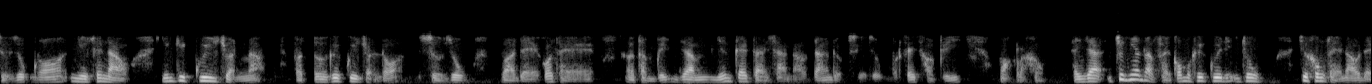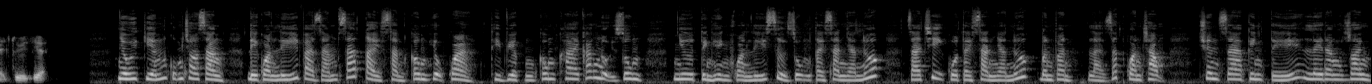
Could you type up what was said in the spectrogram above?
sử dụng nó như thế nào, những cái quy chuẩn nào và từ cái quy chuẩn đó sử dụng và để có thể ờ, thẩm định ra những cái tài sản nào đang được sử dụng một cách hợp lý hoặc là không. Thành ra trước nhất là phải có một cái quy định chung chứ không thể nào để tùy tiện nhiều ý kiến cũng cho rằng để quản lý và giám sát tài sản công hiệu quả thì việc công khai các nội dung như tình hình quản lý sử dụng tài sản nhà nước, giá trị của tài sản nhà nước, vân vân là rất quan trọng. Chuyên gia kinh tế Lê Đăng Doanh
